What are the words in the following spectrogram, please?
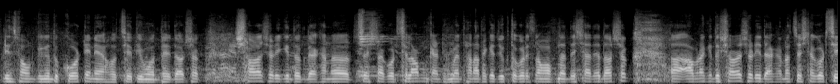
প্রিন্স মামুনকে কিন্তু কোর্টে নেওয়া হচ্ছে ইতিমধ্যে দর্শক, সরাসরি কিন্তু দেখানোর চেষ্টা করছিলাম, ক্যান্টনমেন্ট থানা থেকে যুক্ত করেছিলাম আপনাদের সাথে। দর্শক আমরা কিন্তু সরাসরি দেখানোর চেষ্টা করছি।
